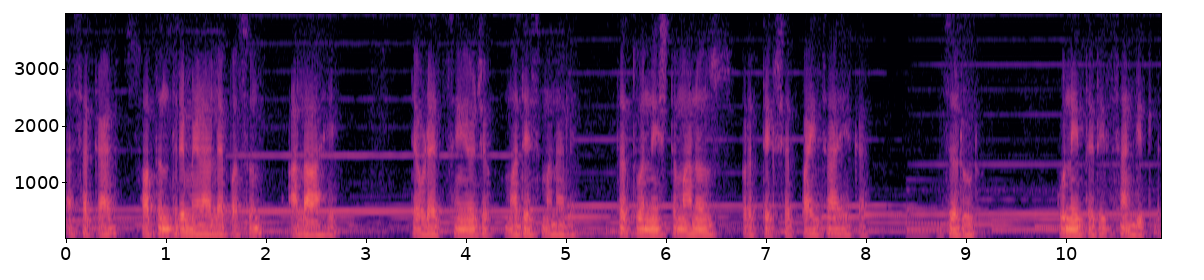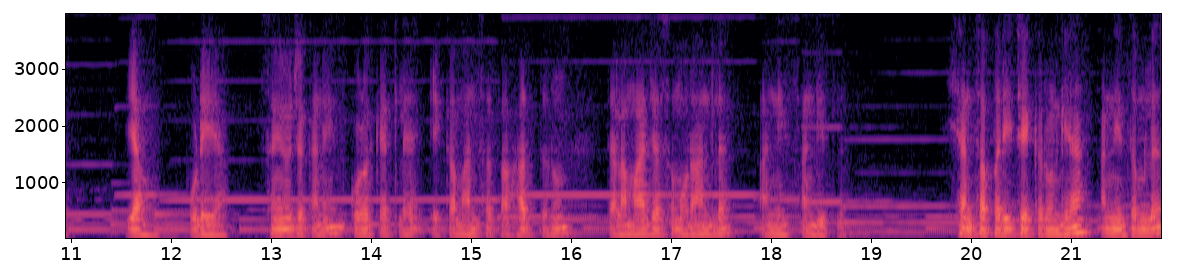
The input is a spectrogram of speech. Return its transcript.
असा काळ स्वातंत्र्य मिळाल्यापासून आला आहे. तेवढ्यात संयोजक मध्येच म्हणाले तत्वनिष्ठ माणूस प्रत्यक्षात पाहायचा आहे का? जरूर कुणीतरी सांगितलं. या हो पुढे या. संयोजकाने गोळक्यातल्या एका माणसाचा हात धरून त्याला माझ्यासमोर आणलं आणि सांगितलं ह्यांचा परिचय करून घ्या आणि जमलं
